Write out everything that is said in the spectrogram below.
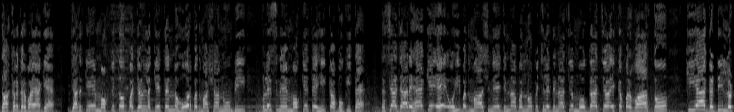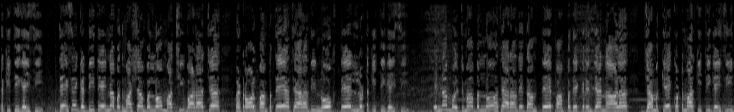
ਦਾਖਲ ਕਰਵਾਇਆ ਗਿਆ ਹੈ। ਜਦ ਕਿ ਮੌਕੇ ਤੋਂ ਭੱਜਣ ਲੱਗੇ ਤਿੰਨ ਹੋਰ ਬਦਮਾਸ਼ਾਂ ਨੂੰ ਵੀ ਪੁਲਿਸ ਨੇ ਮੌਕੇ ਤੇ ਹੀ ਕਾਬੂ ਕੀਤਾ ਦੱਸਿਆ ਜਾ ਰਿਹਾ ਹੈ ਕਿ ਇਹ ਉਹੀ ਬਦਮਾਸ਼ ਨੇ ਜਿਨ੍ਹਾਂ ਵੱਲੋਂ ਪਿਛਲੇ ਦਿਨਾਂ 'ਚ ਮੋਗਾ 'ਚ ਇੱਕ ਪਰਿਵਾਰ ਤੋਂ ਕੀਆ ਗੱਡੀ ਲੁੱਟ ਕੀਤੀ ਗਈ ਸੀ ਤੇ ਇਸੇ ਗੱਡੀ ਤੇ ਇਹਨਾਂ ਬਦਮਾਸ਼ਾਂ ਵੱਲੋਂ ਮਾਛੀਵਾੜਾ 'ਚ ਪੈਟਰੋਲ ਪੰਪ ਤੇ ਹਥਿਆਰਾਂ ਦੀ ਨੋਕ ਤੇ ਲੁੱਟ ਕੀਤੀ ਗਈ ਸੀ। ਇਹਨਾਂ ਮੁਲਜ਼ਮਾਂ ਵੱਲੋਂ ਹਥਿਆਰਾਂ ਦੇ ਦਮ ਤੇ ਪੰਪ ਦੇ ਕਰਿੰਦਿਆਂ ਨਾਲ ਜੰਮ ਕੇ ਕੁੱਟਮਾਰ ਕੀਤੀ ਗਈ ਸੀ,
